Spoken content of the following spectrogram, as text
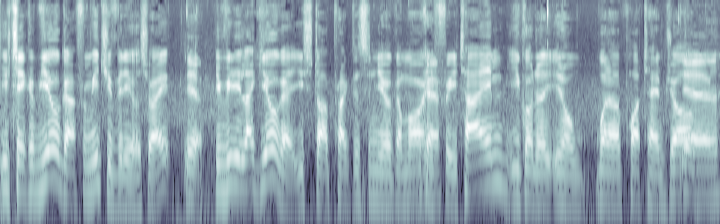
you take up yoga from youtube videos right Yeah. you really like yoga you start practicing yoga more in your free time you go to you know whatever part-time job Yeah.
